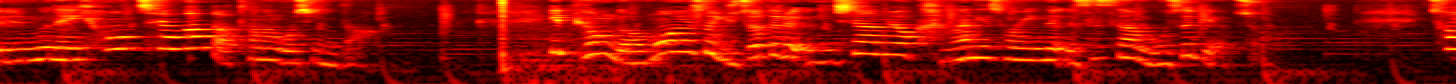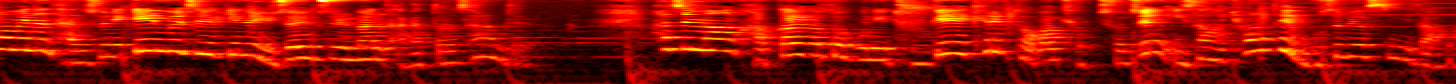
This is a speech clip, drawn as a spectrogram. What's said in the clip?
의문의 형체가 나타난 것입니다. 이 벽 너머에서 유저들을 응시하며 가만히 서 있는 으스스한 모습이었죠. 처음에는 단순히 게임을 즐기는 유저인 줄만 알았던 사람들. 하지만 가까이 가서 보니 두 개의 캐릭터가 겹쳐진 이상한 형태의 모습이었습니다.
